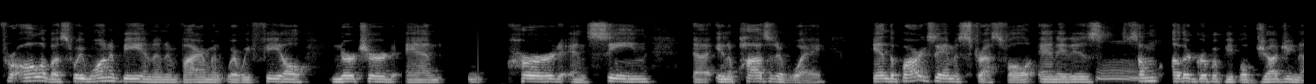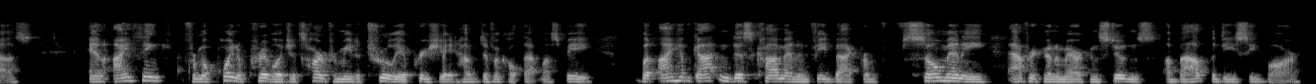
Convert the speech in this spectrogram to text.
for all of us, we want to be in an environment where we feel nurtured and heard and seen uh, in a positive way. And the bar exam is stressful, and it is mm. some other group of people judging us. And I think from a point of privilege, it's hard for me to truly appreciate how difficult that must be. But I have gotten this comment and feedback from so many African American students about the DC bar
